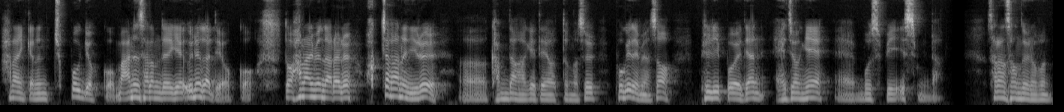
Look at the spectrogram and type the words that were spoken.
하나님께는 축복이었고 많은 사람들에게 은혜가 되었고 또 하나님의 나라를 확장하는 일을 어, 감당하게 되었던 것을 보게 되면서 빌립보에 대한 애정의 모습이 있습니다. 사랑하는 성도 여러분,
